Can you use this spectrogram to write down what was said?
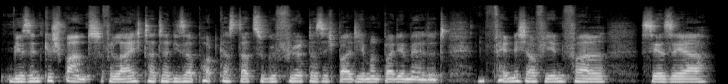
Wir sind gespannt. Vielleicht hat ja dieser Podcast dazu geführt, dass sich bald jemand bei dir meldet. Fände ich auf jeden Fall sehr, sehr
